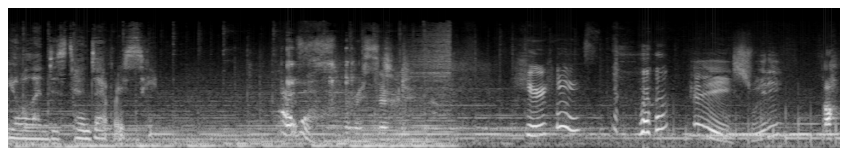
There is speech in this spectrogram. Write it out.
you will understand everything. Oh, Research. Here he is. Hey, sweetie. Oh.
